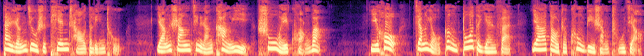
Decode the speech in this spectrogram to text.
但仍旧是天朝的领土。洋商竟然抗议，殊为狂妄。以后将有更多的烟贩押到这空地上处绞。”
